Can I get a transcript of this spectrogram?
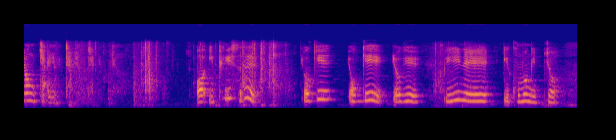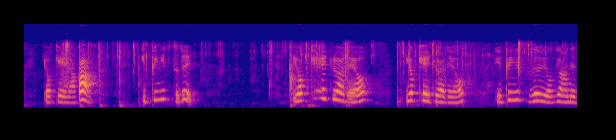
영차, 영차, 영차, 영차. 어, 이 피닉스를 여기, 여기, 여기 미인의 이 구멍 있죠? 여기에다가 이 피닉스를 이렇게 해줘야 돼요. 이렇게 해줘야 돼요. 이 피닉스를 여기 안에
